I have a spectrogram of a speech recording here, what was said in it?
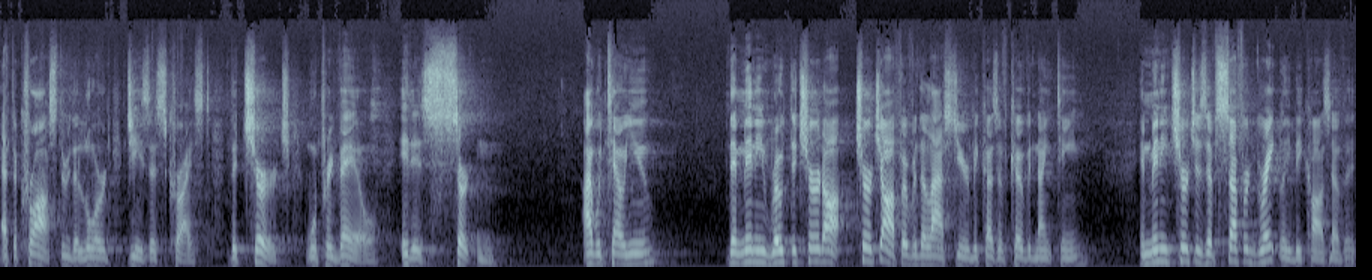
at the cross through the Lord Jesus Christ. The church will prevail, it is certain. I would tell you that many wrote the church off, over the last year because of COVID 19. And many churches have suffered greatly because of it.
